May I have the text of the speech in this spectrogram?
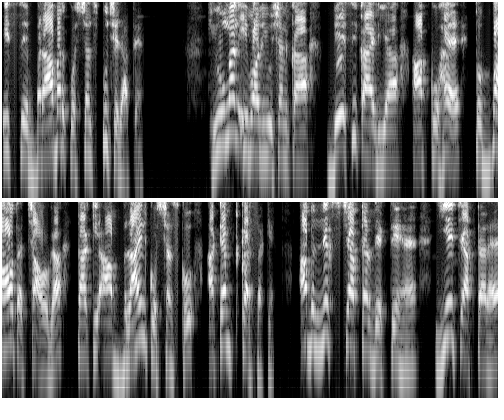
इससे बराबर क्वेश्चंस पूछे जाते हैं। ह्यूमन इवोल्यूशन का बेसिक आइडिया आपको है तो बहुत अच्छा होगा ताकि आप ब्लाइंड क्वेश्चंस को अटेम्प्ट कर सकें। अब नेक्स्ट चैप्टर देखते हैं। ये चैप्टर है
